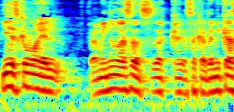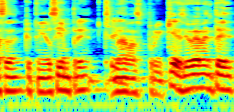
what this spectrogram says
Y es como el, a mí no me vas a saca- sacar de mi casa que he tenido siempre, Sí. nada más porque quieres. Y obviamente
